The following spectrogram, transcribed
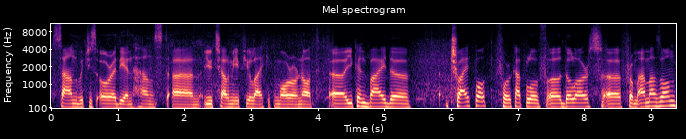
sound which is already enhanced and you tell me if you like it more or not. Uh, you can buy the tripod for a couple of uh, dollars uh, from Amazon.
